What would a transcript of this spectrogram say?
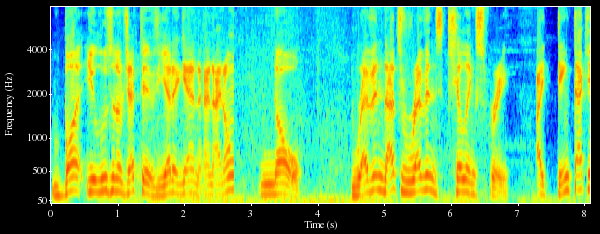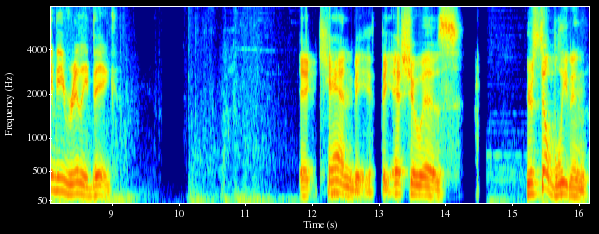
but you lose an objective yet again. And I don't know, Revan. That's Revan's killing spree. I think that can be really big. It can be. The issue is you're still bleeding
